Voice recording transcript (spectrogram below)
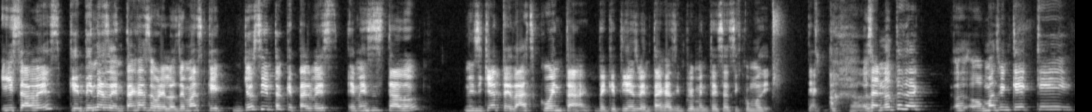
Y sabes que tienes ventajas sobre los demás, que yo siento que tal vez en ese estado ni siquiera te das cuenta de que tienes ventajas, simplemente es así como de... o sea, no te da... O, más bien, ¿qué, qué,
